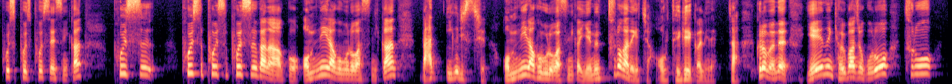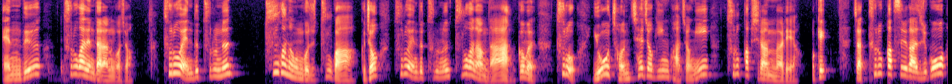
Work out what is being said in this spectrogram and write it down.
폴스 폴스 폴스 했으니까 폴스 폴스 폴스 폴스가 나왔고 없니라고 물어봤으니까 not exists. 없니라고 물어봤으니까 얘는 true가 되겠죠. 어, 되게 헷갈리네. 자, 그러면은 얘는 결과적으로 true and true가 된다라는 거죠. true and true는 true가 나오는 거죠. true가. 그죠? true and true는 true가 나온다. 그러면 true 요 전체적인 과정이 true 값이란 말이에요. 오케이? 자, true 값을 가지고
